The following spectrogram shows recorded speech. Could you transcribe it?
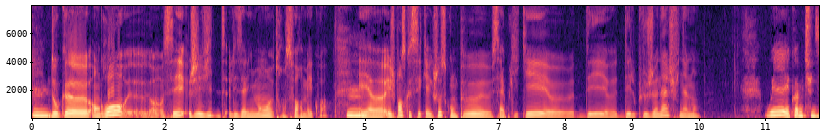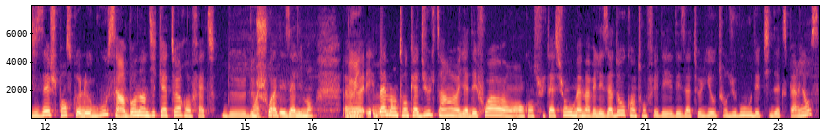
Mm. Donc, euh, en gros, euh, c'est j'évite les aliments euh, transformés, quoi. Mm. Et, et, je pense que c'est quelque chose qu'on peut s'appliquer dès, dès le plus jeune âge, finalement. Oui, et comme tu disais, je pense que le goût, c'est un bon indicateur en fait de, choix des aliments. Euh, et même en tant qu'adulte, hein, il y a des fois en, consultation ou même avec les ados, quand on fait des, ateliers autour du goût, des petites expériences,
